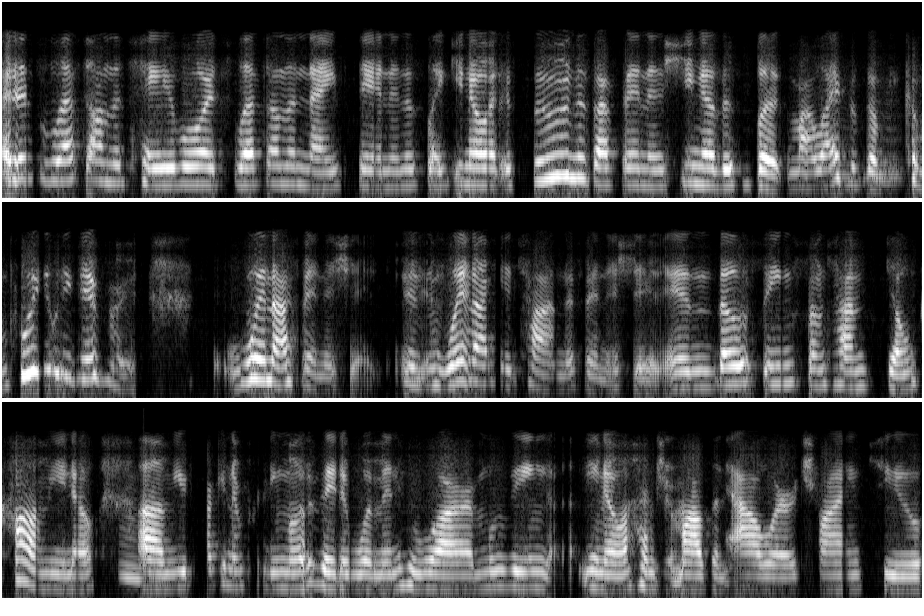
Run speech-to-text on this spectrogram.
and it's left on the table, it's left on the nightstand, and it's like, you know what, as soon as I finish, you know, this book, my life is going to be completely different when I finish it and when I get time to finish it. And those things sometimes don't come, you know. Mm-hmm. Um, you're talking to pretty motivated women who are moving, you know, 100 miles an hour trying to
